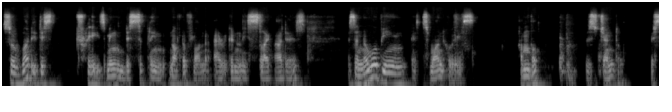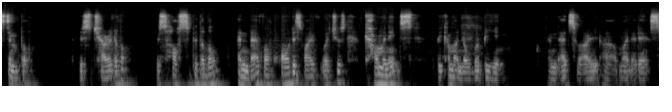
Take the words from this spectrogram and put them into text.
So what it is traits mean discipline, not to flaunt arrogantly like others. As a noble being is one who is humble, is gentle, is simple, is charitable, is hospitable, and therefore all these five virtues culminates to become a noble being. And that's why uh, what it is.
